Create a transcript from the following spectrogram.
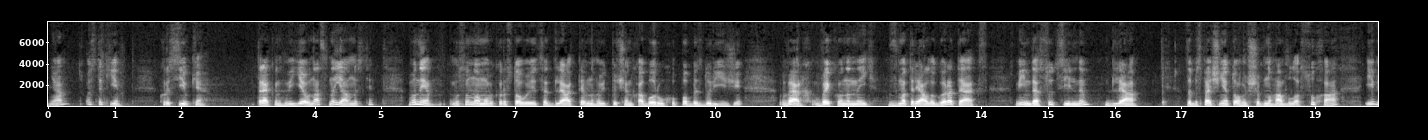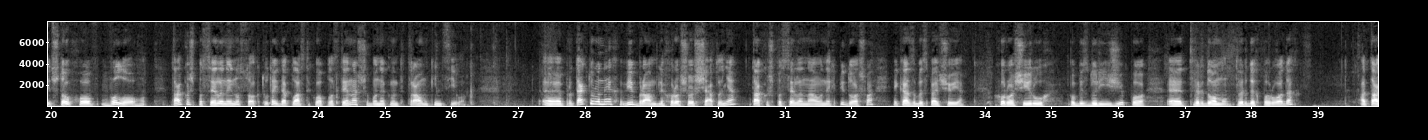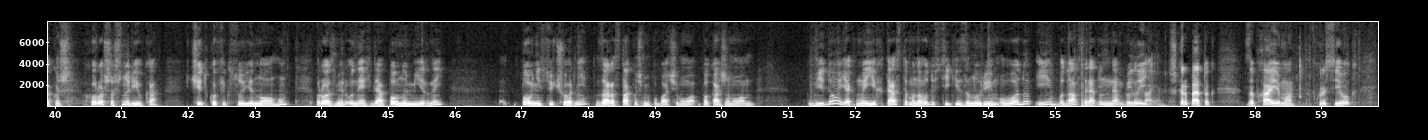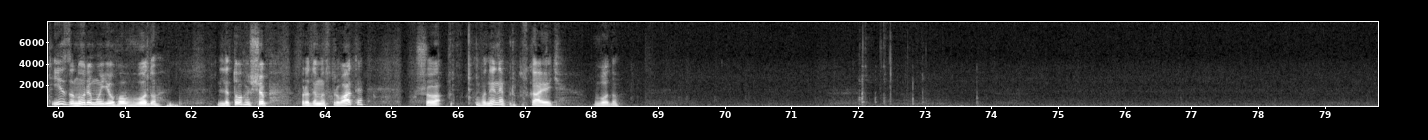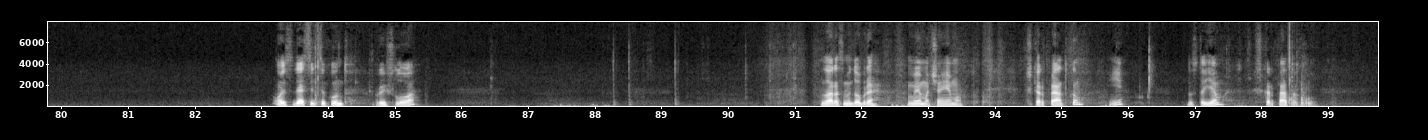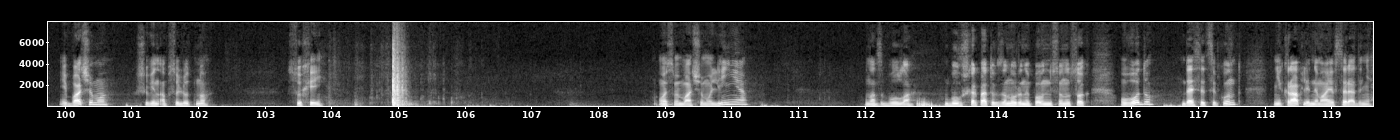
дня. Ось такі кросівки трекінгові є у нас в наявності. Вони в основному використовуються для активного відпочинку або руху по бездоріжжі. Верх виконаний з матеріалу Gore-Tex. Він йде суцільним для забезпечення того, щоб нога була суха і відштовхував вологу. Також посилений носок. Тут йде пластикова пластина, щоб уникнути травм кінцівок. Е, Протектор у них вібрам для хорошого щеплення. Також посилена у них підошва, яка забезпечує хороший рух по бездоріжжі, по е, твердому, твердих породах. А також хороша шнурівка, чітко фіксує ногу. Розмір у них йде повномірний, повністю чорні. Зараз також ми побачимо, покажемо вам відео, як ми їх тестимо на воду водостійкість, занурюємо у воду і вода всередину не проникає. Шкарпеток запхаємо в кросівок і зануримо його в воду. Для того, щоб продемонструвати, що вони не пропускають воду. Ось 10 секунд пройшло. Зараз ми добре вимочаємо шкарпетком і достаємо шкарпеток. І бачимо, що він абсолютно сухий. Ось ми бачимо лінія. У нас була, був шкарпеток занурений повністю носок у воду. 10 секунд, ні краплі немає всередині.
